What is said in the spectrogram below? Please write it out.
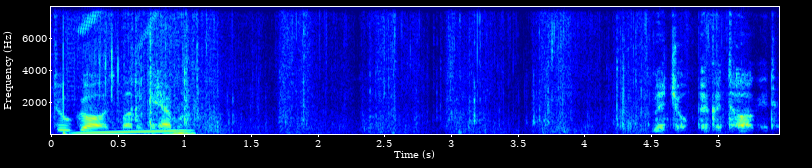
Two guards by the camera. Mitchell, pick a target.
